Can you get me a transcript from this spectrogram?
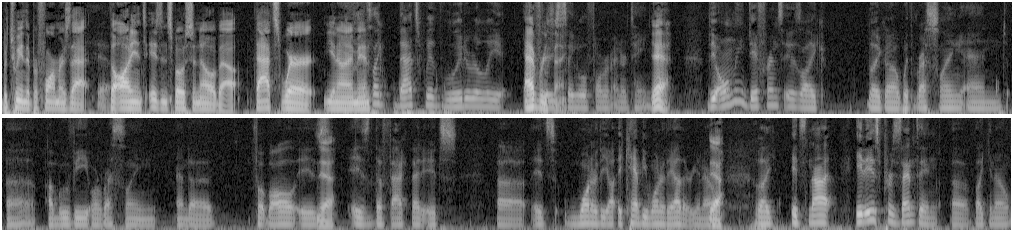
between the performers that Yeah. the audience isn't supposed to know about. That's where you know what I mean. it's like that's with literally Everything. every single form of entertainment. Yeah, The only difference is like, like uh, with wrestling and uh, a movie or wrestling and uh, football is Yeah. is the fact that it's uh, it's one or the it can't be one or the other. You know. Yeah. Like it's not. It is presenting uh, like you know,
